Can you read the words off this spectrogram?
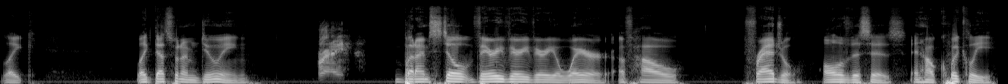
like like that's what I'm doing Right. but I'm still very, very, very aware of how fragile all of this is and how quickly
